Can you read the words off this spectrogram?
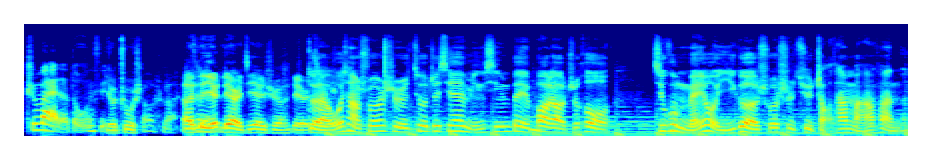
之外的东西有助手是吧？呃，里里尔杰是吧？对，我想说是，就这些明星被爆料之后，几乎没有一个说是去找他麻烦的，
